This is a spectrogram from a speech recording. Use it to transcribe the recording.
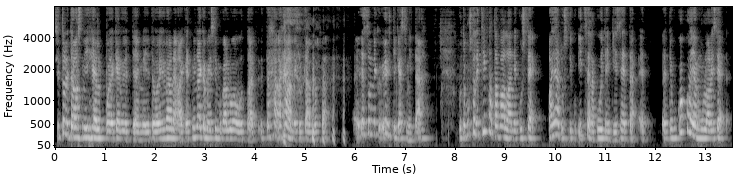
Sitten oli taas niin helppoa ja kevyttä ja mietin, että voi hyvänä aika, että minäkö menisin mukaan luovuttaa, että tähän ihan niin tämmöistä. Ei tässä ole niin yhtikäs mitään. Mutta musta oli kiva tavallaan niin kuin se ajatus niin kuin itsellä kuitenkin se, että et, et niin kuin koko ajan mulla oli se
